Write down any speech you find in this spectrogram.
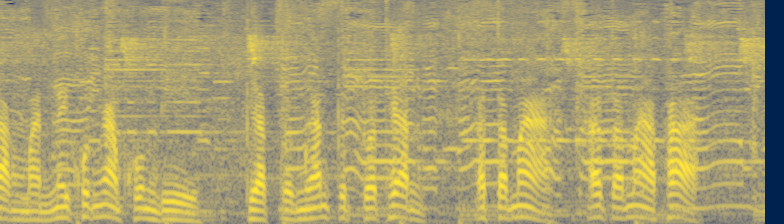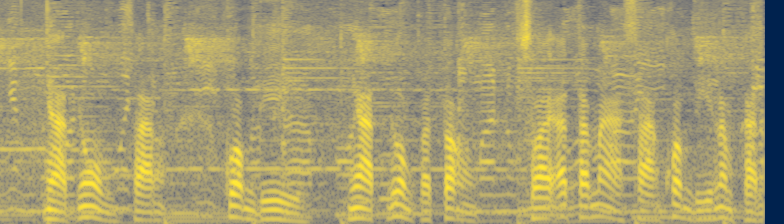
ตั้งมันในคุณงามความดี เปรียบเสมือนเป็นตัวแทนอาตมาอาตมาผ้าญาติโยมสร้างความดีญาติโยมก็ต้องซอยอาตมาสร้างความดีนํกัน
